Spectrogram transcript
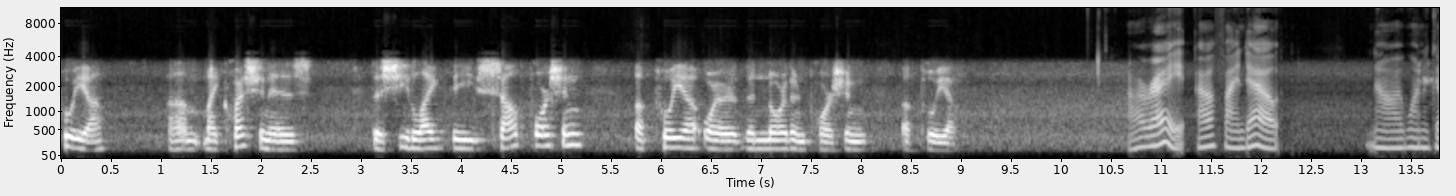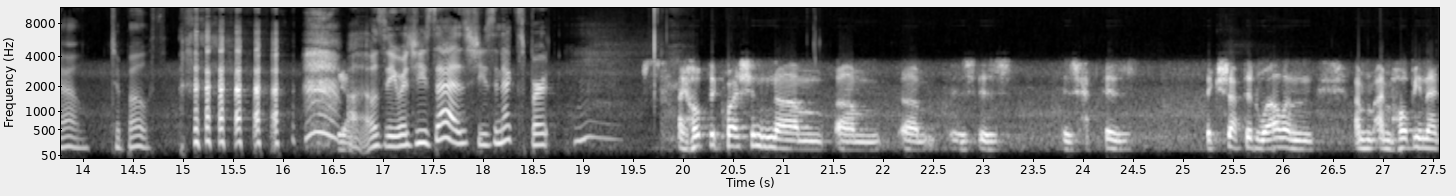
Puglia. Um, my question is, does she like the south portion of Puglia or the northern portion of Puglia? All right, I'll find out. Now I want to go to both. Yeah. I'll see what she says. She's an expert. I hope the question um, um, um, is, is is is accepted well, and I'm I'm hoping that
